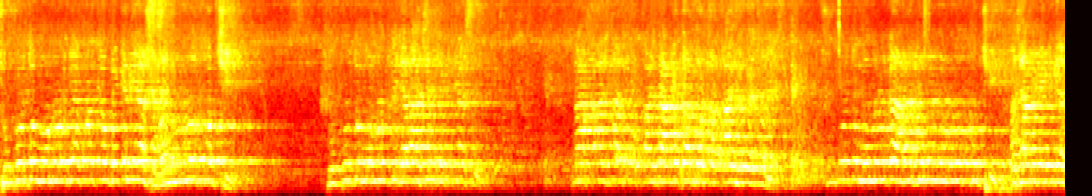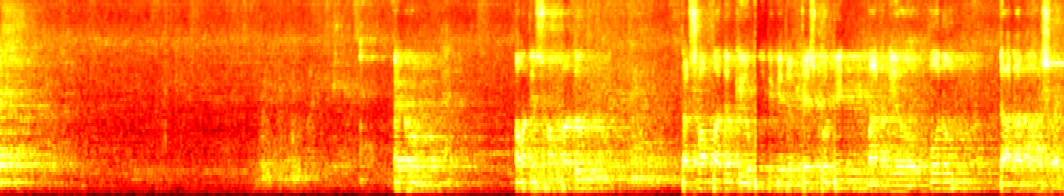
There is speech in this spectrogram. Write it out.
সুব্রত মণ্ডলকে একবার কেউ ডেকে নিয়ে আসুন, আমি অনুরোধ করছি। সুব্রত মণ্ডলকে যারা আছেন, ডেকে আসুন। না, কাজটা কাজটা আগে তার দরকার, কাজ গেছে। সুব্রত মণ্ডলকে আমার জন্য অনুরোধ করছি। আচ্ছা আমি ডেকে নিয়ে আসছি এখন আমাদের সম্পাদক, তার সম্পাদকীয় প্রতিবেদন পেশ করবেন মাননীয় অনুপ দারা মহাশয়।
